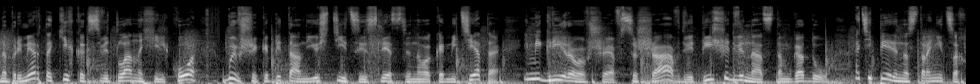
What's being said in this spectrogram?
Например, таких как Светлана Хилько, бывший капитан юстиции Следственного комитета, эмигрировавшая в США в 2012 году, а теперь на страницах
